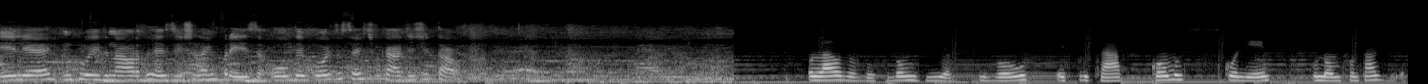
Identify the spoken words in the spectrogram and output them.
Ele é incluído na hora do registro da empresa ou depois do certificado digital. Olá, os ouvintes, bom dia e vou explicar como escolher o nome fantasia.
